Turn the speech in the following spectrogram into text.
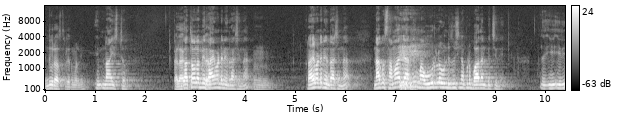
ఎందుకు రాస్తలేరు మళ్ళీ? నా ఇష్టం. గతంలో మీరు రాయమంటే నేను రాసిందా రాయమంటే నేను రాసిందా నాకు సమాజాన్ని మా ఊర్లో ఉండి చూసినప్పుడు బాధ అనిపించింది. ఇది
